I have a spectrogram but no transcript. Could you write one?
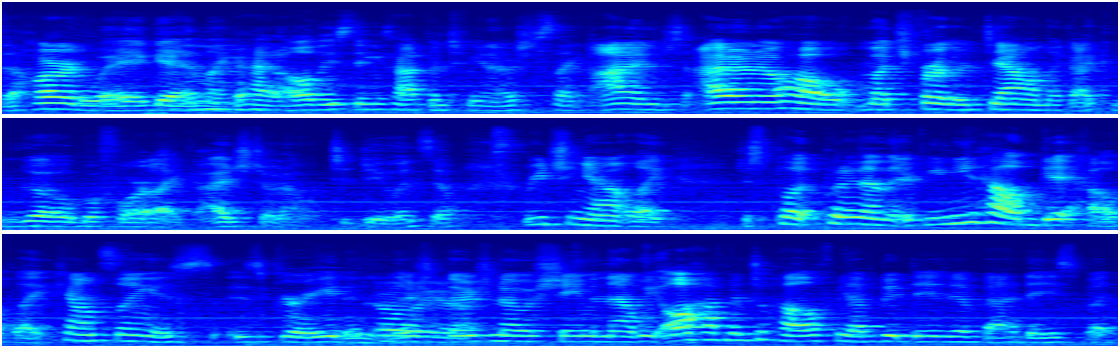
the hard way again. Like I mm-hmm. had all these things happen to me, and I was just like, I'm just, I don't know how much further down like I can go before like I just don't know what to do. And so reaching out, like just put put it on there. If you need help, get help. Like counseling is is great, and Oh, there's yeah. there's no shame in that. We all have mental health. We have good days, we have bad days. But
